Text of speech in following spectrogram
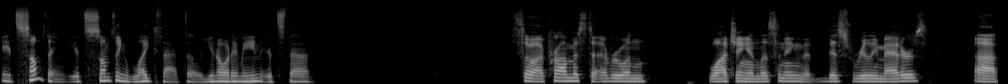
it's something it's something like that though you know what i mean it's that So I promise to everyone watching and listening that this really matters. Uh,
